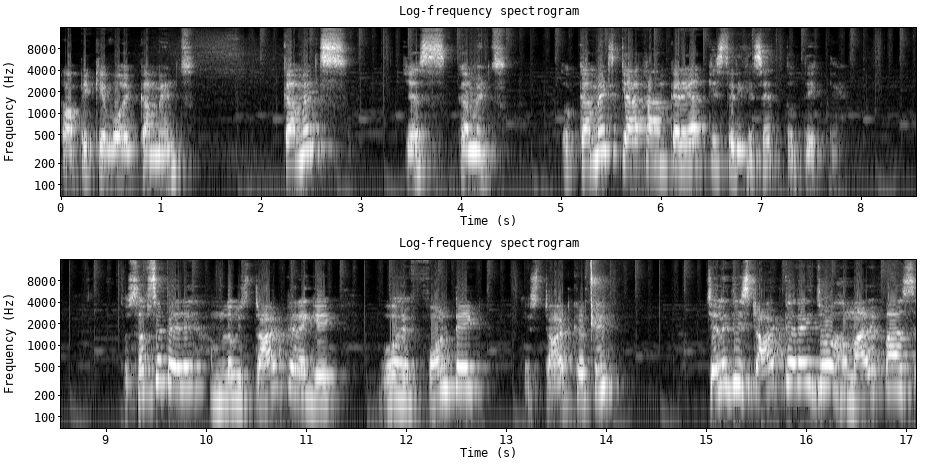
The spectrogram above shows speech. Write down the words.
टॉपिक है, वो है कमेंट्स कमेंट्स यस कमेंट्स तो कमेंट्स क्या काम करेगा, किस तरीके से? तो देखते हैं। तो सबसे पहले हम लोग स्टार्ट करेंगे, वो है फ़ोन टेक तो स्टार्ट करते हैं। चलिए जी स्टार्ट करें, जो हमारे पास,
